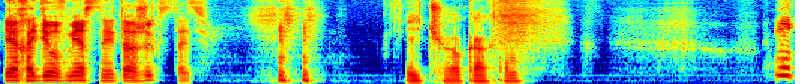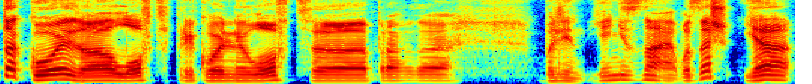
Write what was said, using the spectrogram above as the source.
Я ходил в местные этажи, кстати. И чё, как там? Ну, такой, да, лофт, прикольный лофт. э, Правда, блин, я не знаю. Вот знаешь, я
